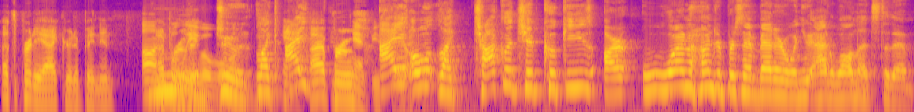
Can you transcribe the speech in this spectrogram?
that's a pretty accurate opinion. Unbelievable. Dude, like I, I approve. Can't be I serious. own like chocolate chip cookies are 100% better when you add walnuts to them.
